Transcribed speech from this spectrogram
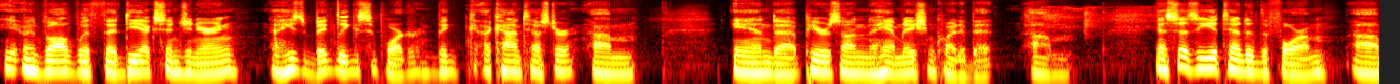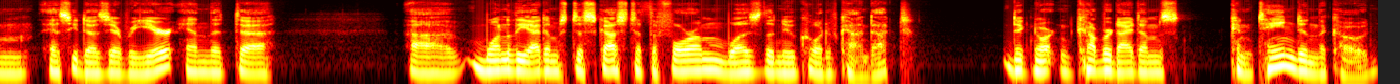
involved with uh, DX Engineering. He's a big league supporter, big contester, um, and uh, appears on the Ham Nation quite a bit. Um, and says he attended the forum um, as he does every year, and that uh, uh, one of the items discussed at the forum was the new code of conduct. Dick Norton covered items contained in the code.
